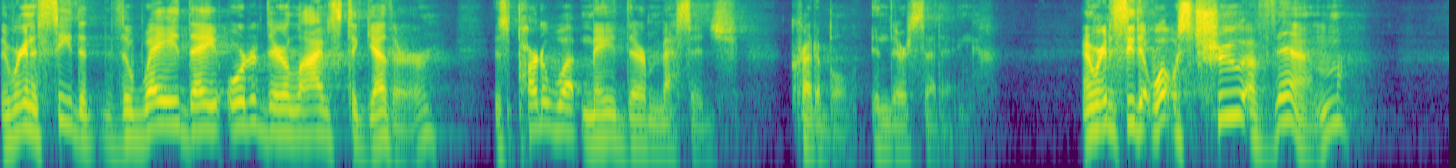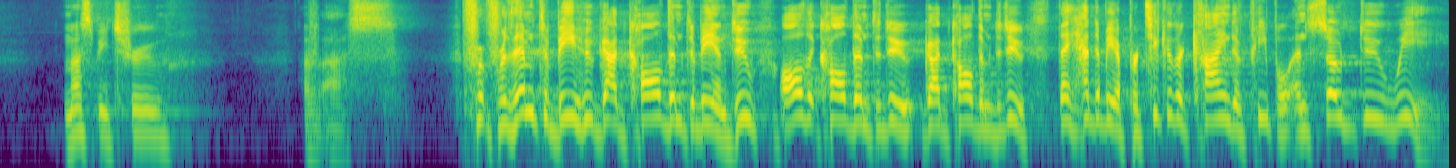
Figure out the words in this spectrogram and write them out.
And we're going to see that the way they ordered their lives together is part of what made their message credible in their setting. And we're going to see that what was true of them must be true of us. For, for them to be who God called them to be and do all that called them to do, God called them to do, they had to be a particular kind of people, and so do we.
